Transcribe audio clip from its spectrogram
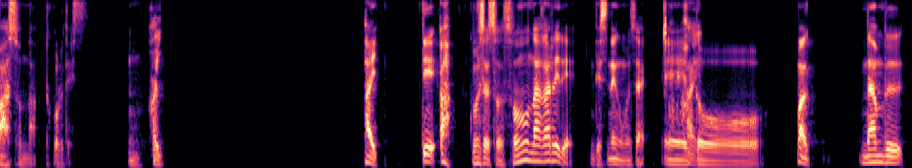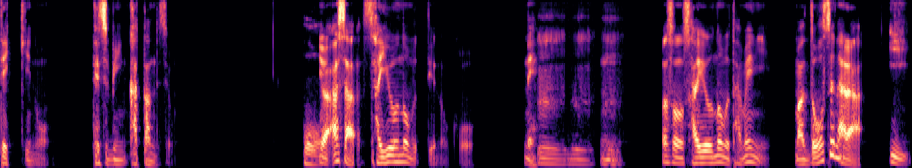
まあそんなところです。うん。はい。はい。で、あ、ごめんなさい、そうその流れでですね、ごめんなさい。えっ、と、まあ、南部鉄器の鉄瓶買ったんですよ。ほう要は朝、採用飲むっていうのをこう、ねう、ん。うん。うん。まあその採用を飲むために、まあどうせならいい、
